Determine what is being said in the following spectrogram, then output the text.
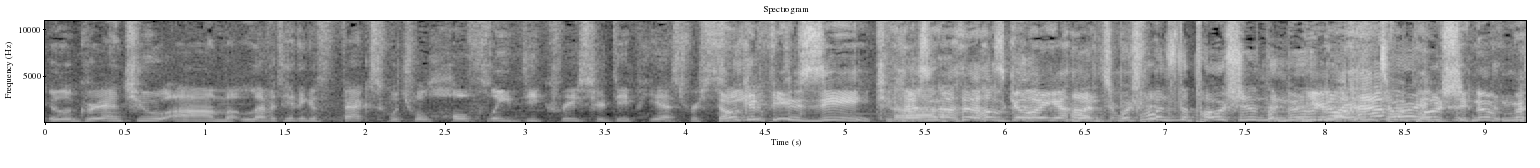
It will grant you um, levitating effects, which will hopefully decrease your DPS for C. Don't confuse Z. He doesn't know what the hell's going on. Which, which one's the potion of the moon? you in my don't have a potion of moon.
